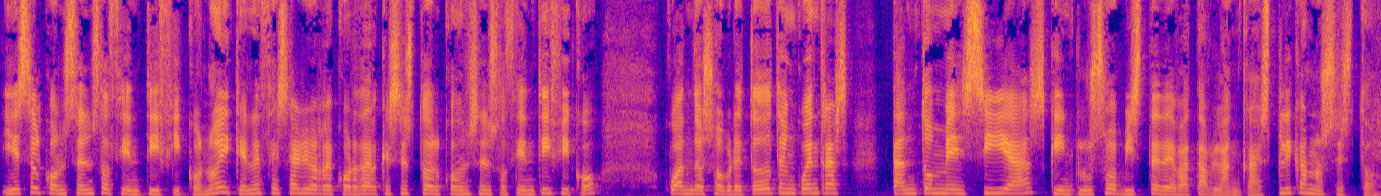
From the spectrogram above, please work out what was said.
y es el consenso científico, ¿no? Y que es necesario recordar qué es esto del consenso científico, cuando sobre todo te encuentras tanto Mesías que incluso viste de bata blanca. Explícanos esto.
